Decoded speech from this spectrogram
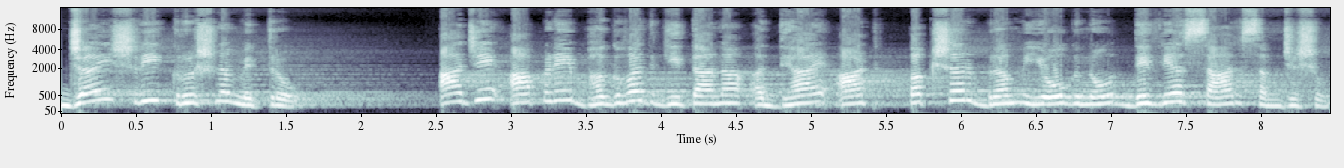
જય શ્રી કૃષ્ણ મિત્રો. આજે આપણે ભગવદ્ ગીતાના અધ્યાય આઠ અક્ષર બ્રહ્મ યોગનો દિવ્ય સાર સમજીશું.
